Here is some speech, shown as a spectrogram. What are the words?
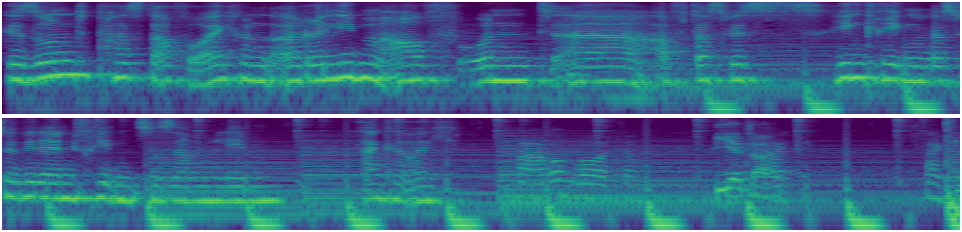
gesund, passt auf euch und eure Lieben auf und auf dass wir es hinkriegen, dass wir wieder in Frieden zusammenleben. Danke euch. Wahre Worte. Vielen Dank. Danke.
